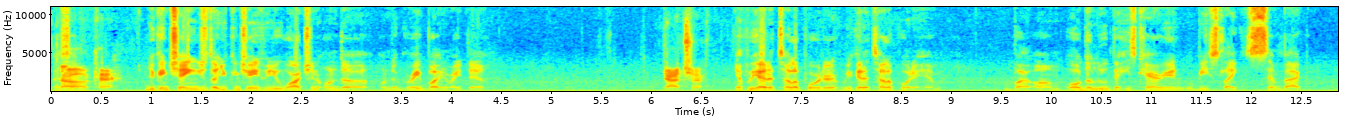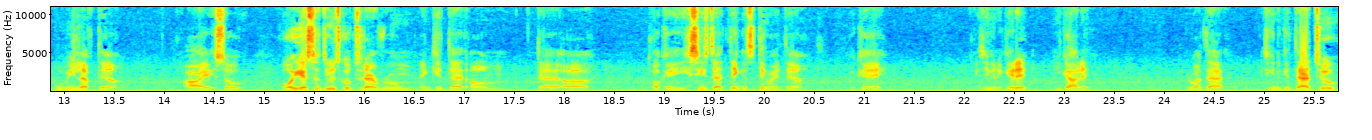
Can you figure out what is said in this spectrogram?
That's Oh, it. okay. You can change that. you can change who you're watching on the, on the gray button right there. Gotcha. If we had a teleporter, we could have teleported him, but um, all the loot that he's carrying will be like sent back, will be left there. All right, so all he has to do is go to that room and get that um that uh, okay, he sees that thing. It's a thing right there. Okay, is he gonna get it? He got it. What about that? Is he gonna get that too?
